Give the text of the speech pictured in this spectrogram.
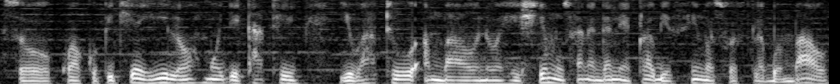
So kwa kupitia hilo, moja kati ya watu ambao ni waheshimu sana ndani ya klabu ya Simba Sports Club ambao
